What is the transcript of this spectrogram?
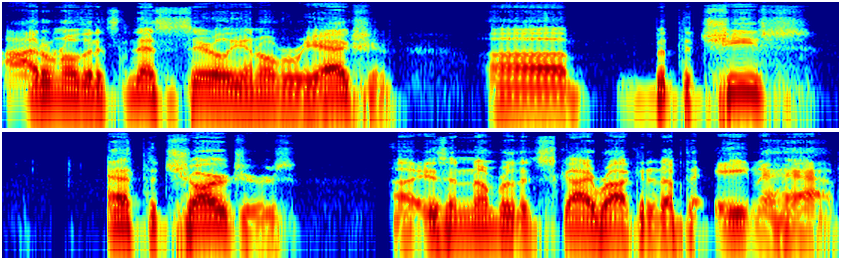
I don't know that it's necessarily an overreaction, uh, but the Chiefs at the Chargers uh, is a number that skyrocketed up to eight and a half,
